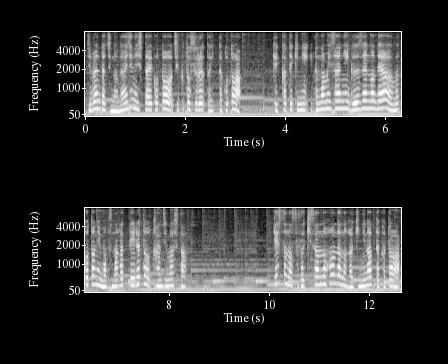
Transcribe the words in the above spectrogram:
自分たちの大事にしたいことを軸とするといったことは結果的に営みさんに偶然の出会いを生むことにもつながっていると感じました。ゲストの佐々木さんの本棚が気になった方は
